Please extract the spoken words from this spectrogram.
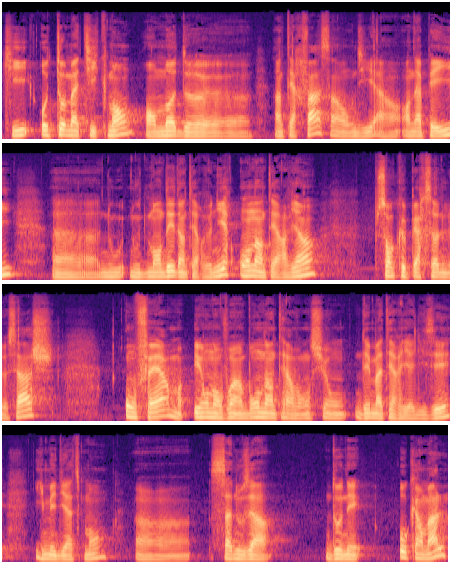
qui automatiquement, en mode euh, interface, hein, on dit en API, euh, nous, nous demander d'intervenir. On intervient sans que personne le sache. On ferme et on envoie un bon d'intervention dématérialisé immédiatement. Euh, ça nous a donné aucun mal,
